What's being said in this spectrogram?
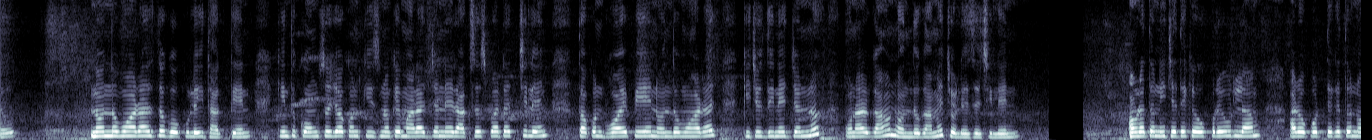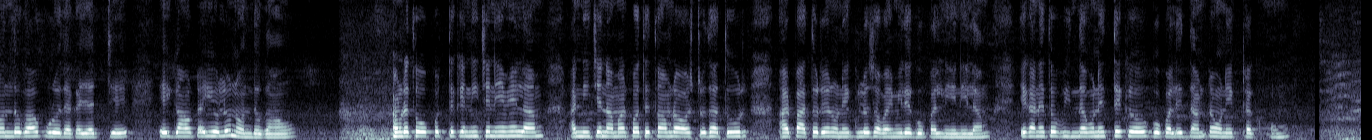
নন্দ মহারাজ তো গোকুলেই থাকতেন। কিন্তু কংস যখন কৃষ্ণকে মারার জন্যে রাক্ষস পাঠাচ্ছিলেন, তখন ভয় পেয়ে নন্দ মহারাজ কিছু দিনের জন্য ওনার গাঁও নন্দগ্রামে চলে এসেছিলেন। আমরা তো নিচে থেকে ওপরে উঠলাম, আর ওপর থেকে তো নন্দগাঁও পুরো দেখা যাচ্ছে। এই গাঁওটাই হলো নন্দগাঁও। আমরা তো ওপর থেকে নিচে নেমে এলাম, আর নিচে নামার পথে তো আমরা অষ্টধাতুর আর পাথরের অনেকগুলো সবাই মিলে গোপাল নিয়ে নিলাম। এখানে তো বৃন্দাবনের থেকেও গোপালের দামটা অনেকটা কম।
